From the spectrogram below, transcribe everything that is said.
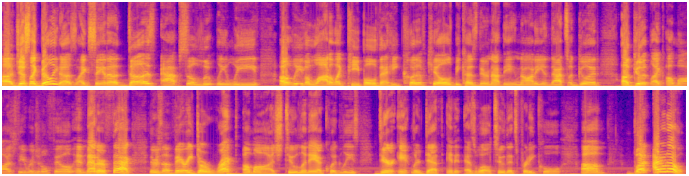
uh, just like Billy does, like Santa does absolutely leave uh, leave a lot of like people that he could have killed because they're not being naughty, and that's a good a good like homage to the original film. And matter of fact, there's a very direct homage to Linnea Quigley's Deer Antler Death in it as well too. That's pretty cool. Um, but I don't know.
